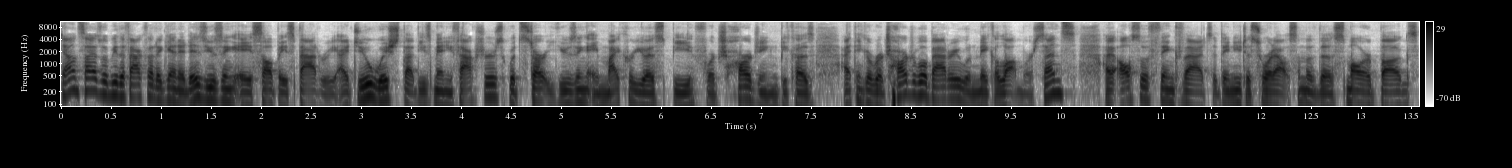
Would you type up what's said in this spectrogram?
Downsides would be the fact that again it is using a cell-based battery. I do wish that these manufacturers would start using a micro USB for charging because I think a rechargeable battery would make a lot more sense. I also think that they need to sort out some of the smaller bugs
